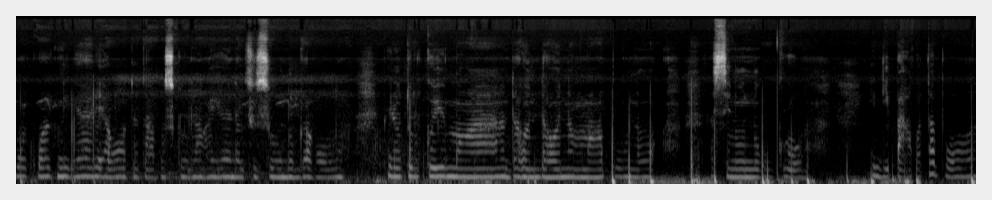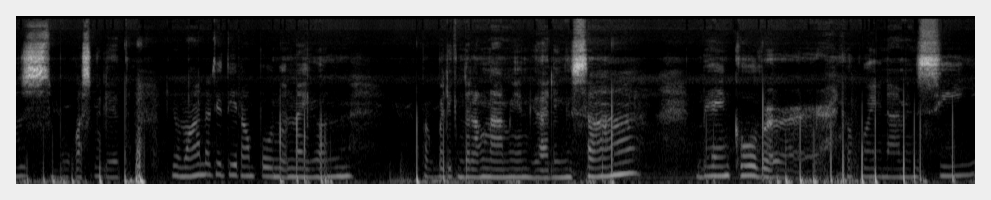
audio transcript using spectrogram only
work-work ni Gary ako. Tatapos ko lang ayun. Nagsusunog ako. Pinutol ko yung mga dahon-dahon ng mga puno. Tapos sinunog ko. Hindi pa ako tapos. Bukas ulit. Yung mga natitirang puno na yun, pagbalik na lang namin galing sa Vancouver. Kukunin namin si.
